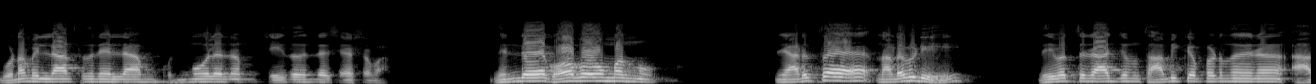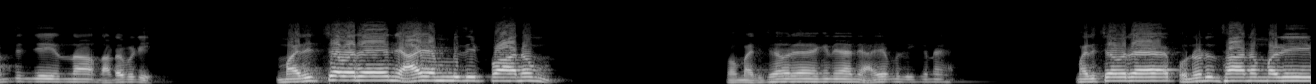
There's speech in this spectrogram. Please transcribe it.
ഗുണമില്ലാത്തതിനെല്ലാം ഉന്മൂലനം ചെയ്തതിന്റെ ശേഷമാണ്. നിന്റെ കോപവും വന്നു. ഇനി അടുത്ത നടപടി ദൈവത്തെ രാജ്യം സ്ഥാപിക്കപ്പെടുന്നതിന് ആദ്യം ചെയ്യുന്ന നടപടി. മരിച്ചവരെ ന്യായം വിധിപ്പാനും. അപ്പൊ മരിച്ചവരെ എങ്ങനെയാ ന്യായം വിധിക്കണേ? മരിച്ചവരെ പുനരുത്ഥാനം വഴി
